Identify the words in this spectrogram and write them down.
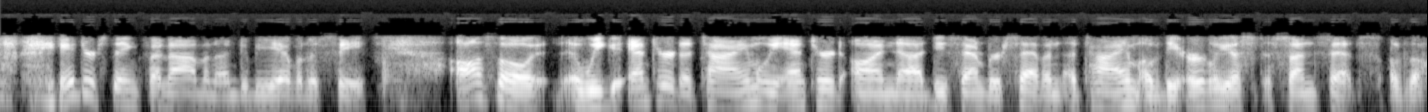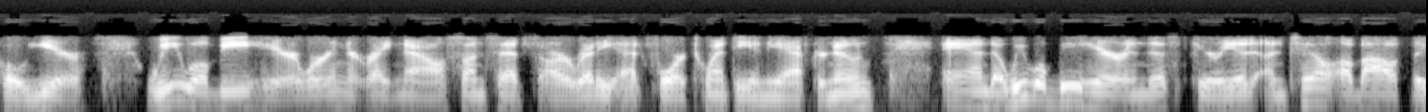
interesting phenomenon to be able to see. Also, we entered a time, we entered on uh, December 7, a time of the earliest sunsets of the whole year. We will be here, we're in it right now. Sunsets are already at 4:20 in the afternoon, and uh, we will be here in this period until about the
